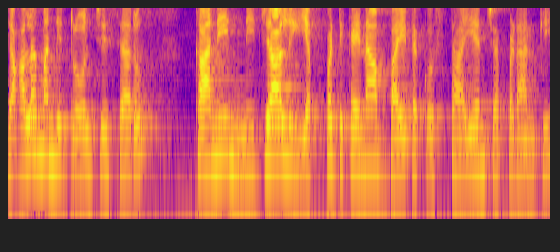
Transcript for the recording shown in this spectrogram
చాలామంది ట్రోల్ చేశారు. కానీ నిజాలు ఎప్పటికైనా బయటకు వస్తాయి అని చెప్పడానికి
